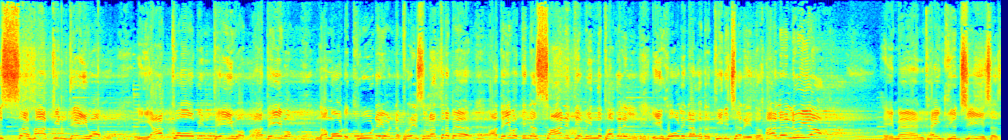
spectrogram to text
ഇസ്സഹാക്കിൻ ദൈവം യാക്കോബിൻ ദൈവം ആ ദൈവം നമ്മോട് കൂടെയുണ്ട്. പ്രൈസ്. എത്ര പേർ ആ ദൈവത്തിന്റെ സാന്നിധ്യം ഇന്ന് പകലിൽ ഈ ഹോളിനകത്ത് തിരിച്ചറിയുന്നു. Hallelujah Amen. Thank you, Jesus.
